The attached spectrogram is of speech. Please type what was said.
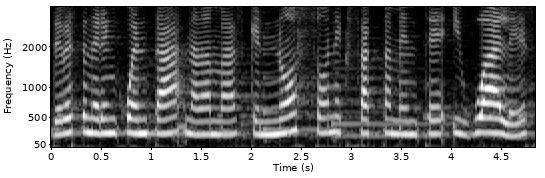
Debes tener en cuenta nada más que no son exactamente iguales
